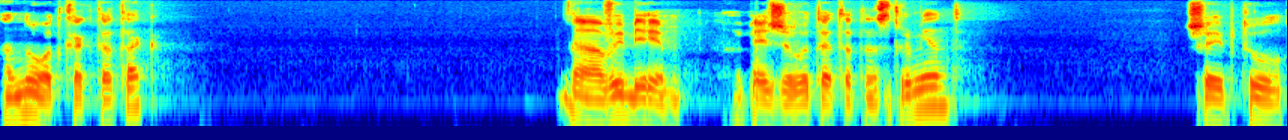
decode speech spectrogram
Ну вот как-то так. А, выберем опять же вот этот инструмент Shape Tool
